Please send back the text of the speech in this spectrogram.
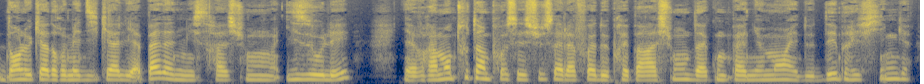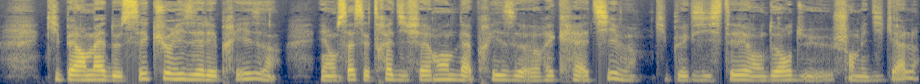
dans le cadre médical, il n'y a pas d'administration isolée. Il y a vraiment tout un processus à la fois de préparation, d'accompagnement et de débriefing qui permet de sécuriser les prises. Et en ça, c'est très différent de la prise récréative qui peut exister en dehors du champ médical.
